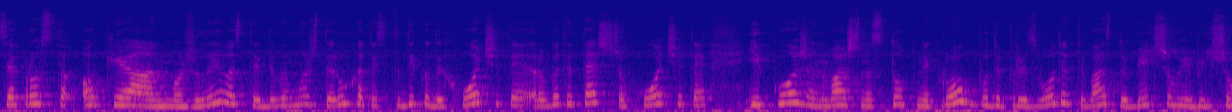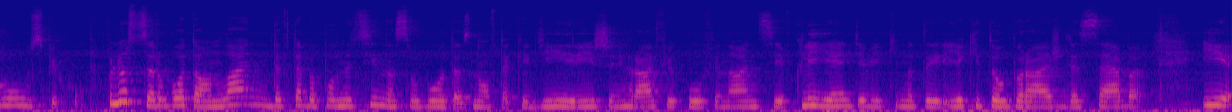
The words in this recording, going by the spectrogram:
це просто океан можливостей, де ви можете рухатись туди, куди хочете, робити те, що хочете, і кожен ваш наступний крок буде призводити вас до більшого і більшого успіху. Плюс це робота онлайн, де в тебе повноцінна свобода знов таки дії, рішень, графіку, фінансів, клієнтів, якими ти, які ти обираєш для себе. І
